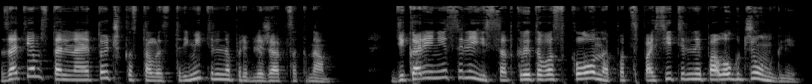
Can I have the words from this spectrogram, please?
Затем стальная точка стала стремительно приближаться к нам. Дикари неслись с открытого склона под спасительный полог джунглей.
